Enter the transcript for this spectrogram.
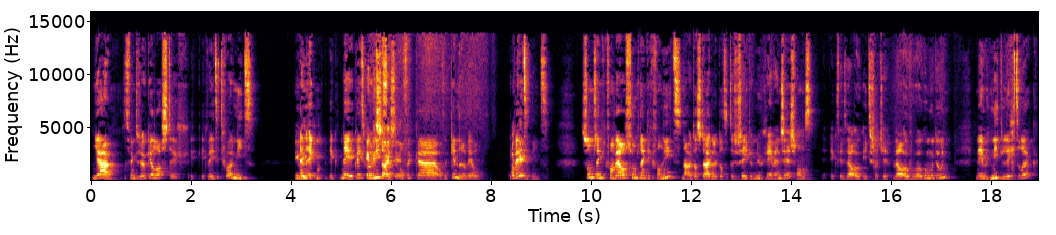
ja, dat vind ik dus ook heel lastig. Ik, ik weet het gewoon niet. En ik, ik, nee, ik weet gewoon niet of ik, eh, of ik kinderen wil. Ik weet het niet. Soms denk ik van wel, soms denk ik van niet. Nou, dat is duidelijk dat het dus zeker nu geen wens is. Want ik vind wel ook iets wat je wel overwogen moet doen. Ik neem het niet lichtelijk.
